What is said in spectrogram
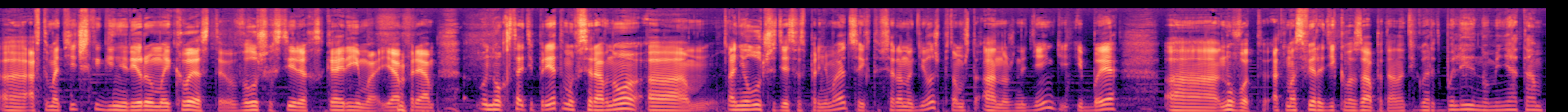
э, автоматически генерируемые квесты в лучших стилях Скайрима. Я прям... Но, кстати, при этом их все равно... эм, они лучше здесь воспринимаются, их ты все равно делаешь, потому что, а, нужны деньги, и, б, а, ну вот, атмосфера Дикого Запада, она тебе говорит, блин, у меня там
